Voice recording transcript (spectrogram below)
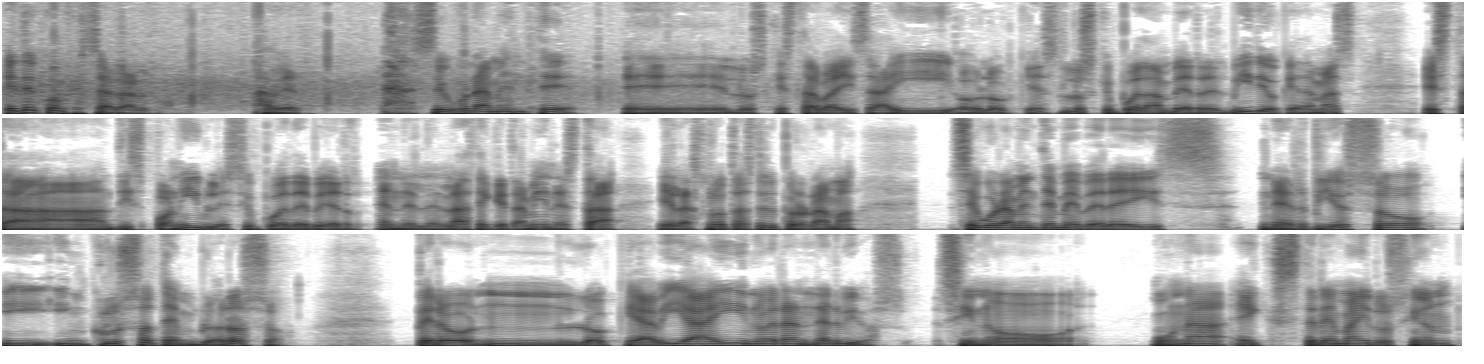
He de confesar algo. A ver, seguramente eh, los que estabais ahí o lo que los que puedan ver el vídeo, que además está disponible, se puede ver en el enlace que también está en las notas del programa, seguramente me veréis nervioso e incluso tembloroso. Pero mm, lo que había ahí no eran nervios, sino una extrema ilusión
